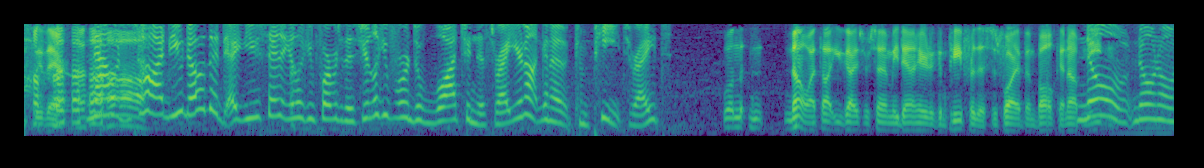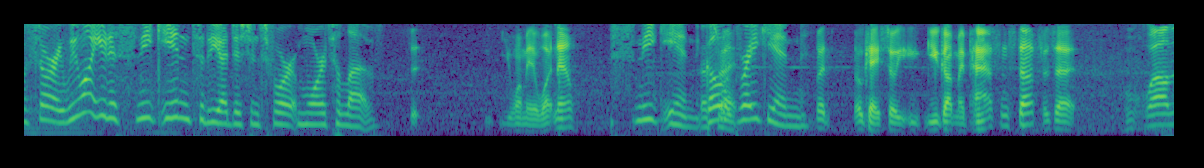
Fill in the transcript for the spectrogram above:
nicely there. Now, Todd, you know that uh, you say that you're looking forward to this. You're looking forward to watching this, right? You're not going to compete, right? Well, n- no, I thought you guys were sending me down here to compete for this. That's why I've been bulking up. and No, no, no. Sorry. We want you to sneak into the auditions for More to Love. You want me to what now? Sneak in. That's Go right. break in. But okay, so you, you got my pass and stuff. Is that? Well,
